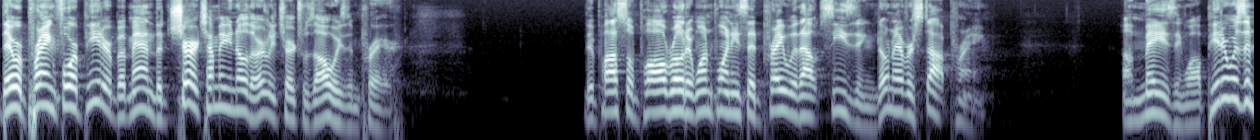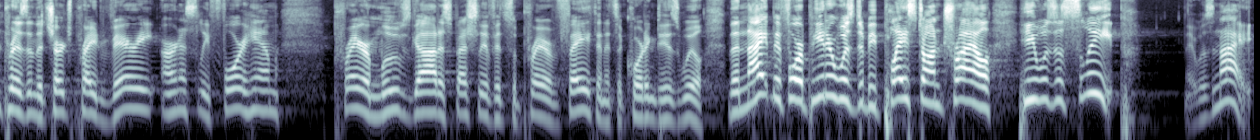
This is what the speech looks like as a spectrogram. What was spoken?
they were praying for Peter, but man, the church, how many of you know the early church was always in prayer? The apostle Paul wrote at one point he said pray without ceasing. Don't ever stop praying. Amazing. While Peter was in prison, the church prayed very earnestly for him. Prayer moves God, especially if it's the prayer of faith and it's according to his will. The night before Peter was to be placed on trial, he was asleep. It was night.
